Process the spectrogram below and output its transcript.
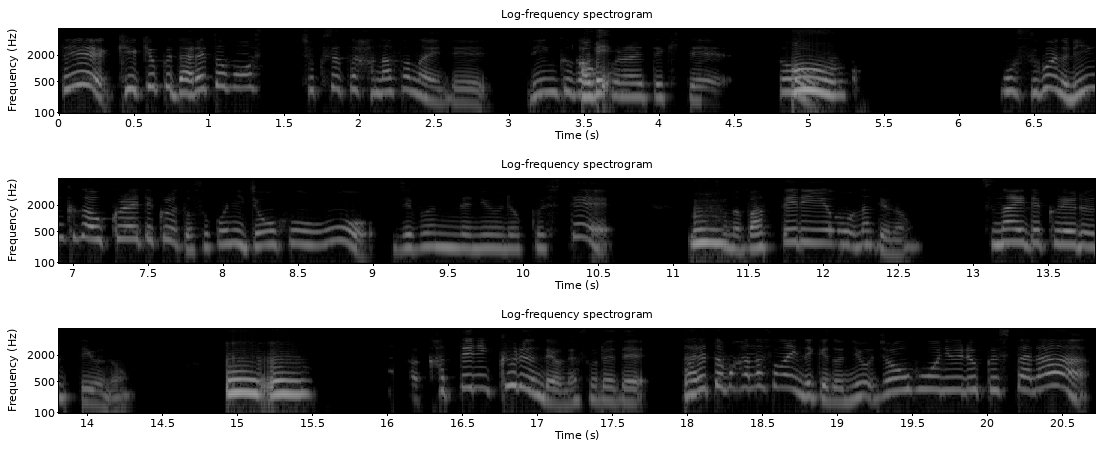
で、結局誰とも直接話さないで、リンクが送られてきて、そううん。もうすごいの、リンクが送られてくると、そこに情報を自分で入力して、うん。そのバッテリーを、なんていうの？つないでくれるっていうの？うんうん。なんか勝手に来るんだよね、それで。誰とも話さないんだけど、情報を入力したら、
